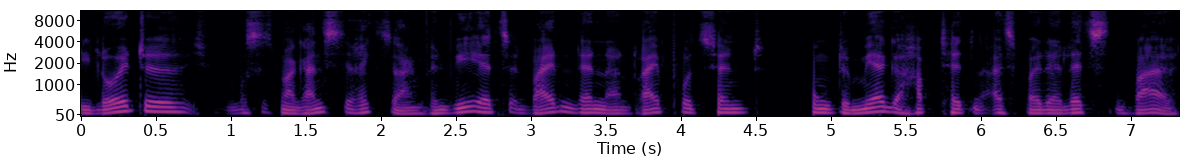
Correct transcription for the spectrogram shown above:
die Leute, ich muss es mal ganz direkt sagen, wenn wir jetzt in beiden Ländern drei Prozentpunkte mehr gehabt hätten als bei der letzten Wahl,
